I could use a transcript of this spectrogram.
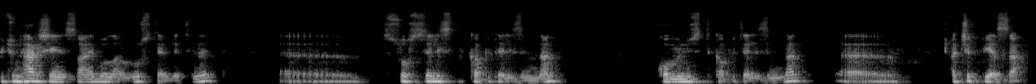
bütün her şeyin sahibi olan Rus devletinin e, sosyalist kapitalizmden, komünist kapitalizmden e, açık piyasa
